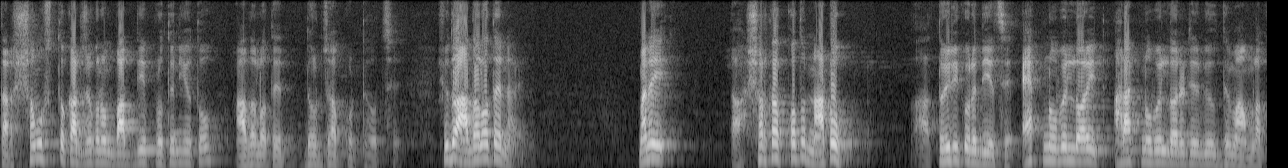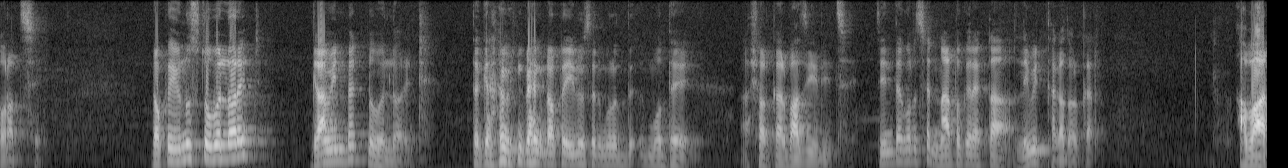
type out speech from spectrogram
তার সমস্ত কার্যক্রম বাদ দিয়ে প্রতিনিয়ত আদালতে দৌড়ঝাঁপ করতে হচ্ছে। শুধু আদালতে নয় মানে সরকার কত নাটক তৈরি করে দিয়েছে। এক নোবেল লরিট আর এক নোবেল লরিটের বিরুদ্ধে মামলা করাচ্ছে। ডক্টর ইউনুস নোবেল লরিট, গ্রামীণ ব্যাংক নোবেল লরিট। তো গ্রামীণ ব্যাংক ডক্টর ইউনুসের মধ্যে সরকার বাজিয়ে দিচ্ছে। চিন্তা করেছেন? নাটকের একটা লিমিট থাকা দরকার। আবার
